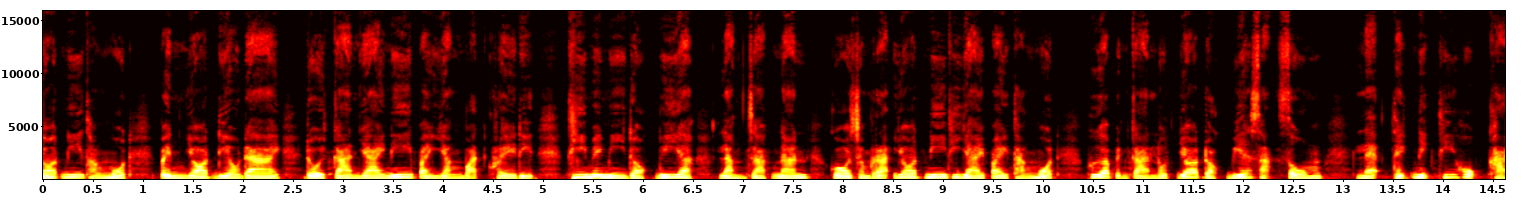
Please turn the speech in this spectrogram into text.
ยอดหนี้ทั้งหมด เป็นยอดเดียวได้ โดยการย้ายหนี้ไปยังบัตรเครดิต ที่ไม่มีดอกเบี้ย หลังจากนั้นก็ชำระยอดหนี้ที่ย้ายไปทั้งหมด เพื่อเป็นการลดยอดดอกเบี้ยสะสม และเทคนิคที่ 6 ค่ะ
